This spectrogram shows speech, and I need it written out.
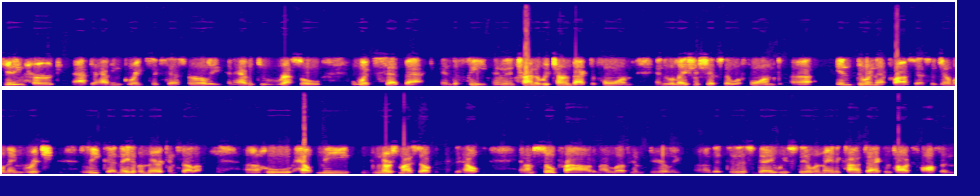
getting hurt after having great success early and having to wrestle with setback and defeat and then trying to return back to form and the relationships that were formed uh, in during that process. A gentleman named Rich Lika, Native American fellow, uh, who helped me nurse myself to health. And I'm so proud and I love him dearly uh, that to this day we still remain in contact and talk often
